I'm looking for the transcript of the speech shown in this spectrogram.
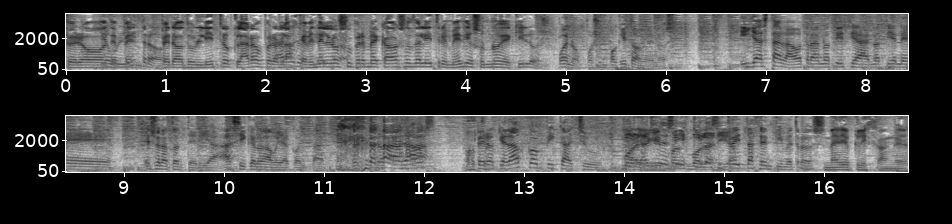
Pero, De un litro. pero de un litro, claro, pero Claro, las que venden en los supermercados son de litro y medio, son 9 kilos. Bueno, pues un poquito menos. Y ya está, la otra noticia no tiene... Es una tontería, así que no la voy a contar. Pero quedaos, pero quedaos con Pikachu. Molaría que- 6 kilos y molaría. 30 centímetros. Medio cliffhanger.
